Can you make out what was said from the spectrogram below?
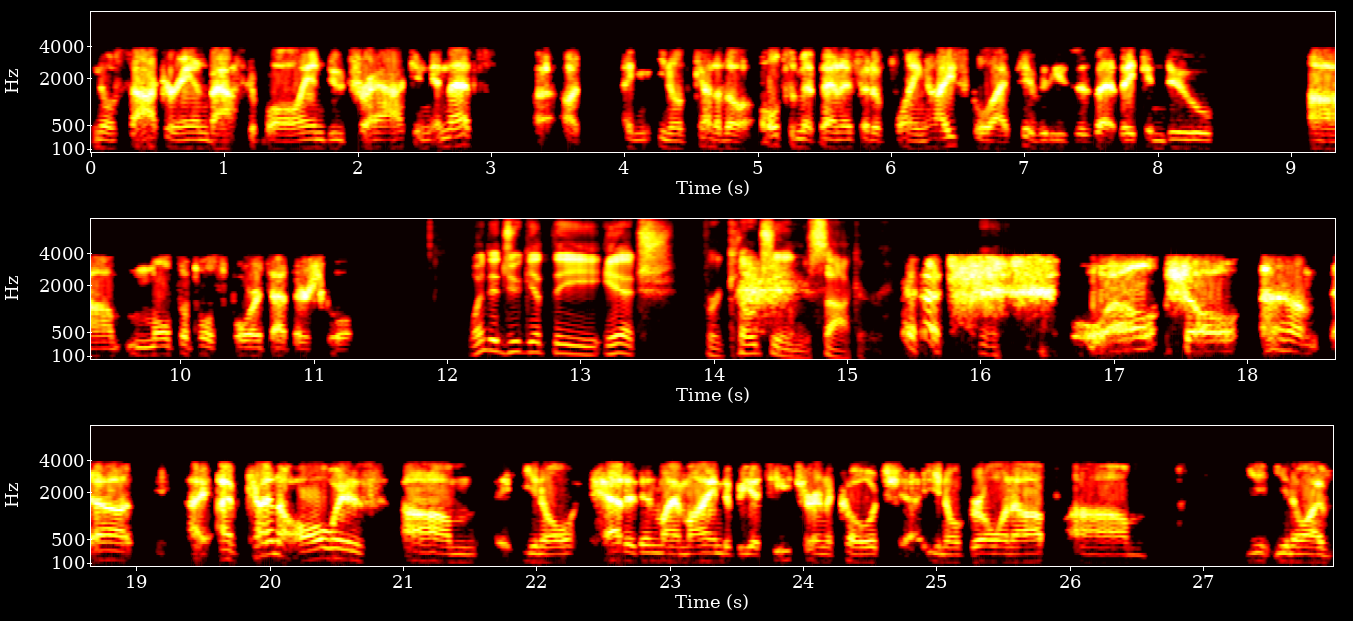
you know, soccer and basketball and do track. And, and that's a, you know, kind of the ultimate benefit of playing high school activities is that they can do uh, multiple sports at their school. When did you get the itch for coaching soccer? well, so um, uh, I, I've kind of always, um, you know, had it in my mind to be a teacher and a coach. You know, growing up, um, you, you know, I've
